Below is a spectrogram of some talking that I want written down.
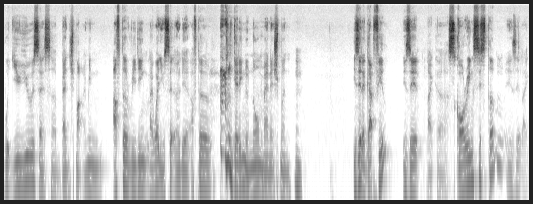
would you use as a benchmark? I mean, after reading, like what you said earlier, after getting to know management, is it a gut feel? Is it like a scoring system? Is it like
